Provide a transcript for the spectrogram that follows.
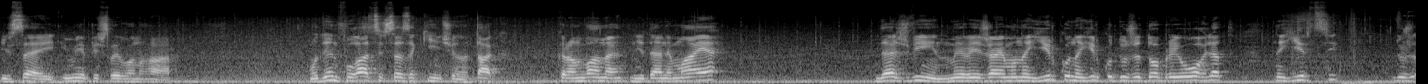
і все, і ми пішли в ангар. Один фугас і все закінчено. Так, кранвана ніде немає. Де ж він? Ми виїжджаємо на гірку. На гірку дуже добрий огляд. На гірці. Дуже.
